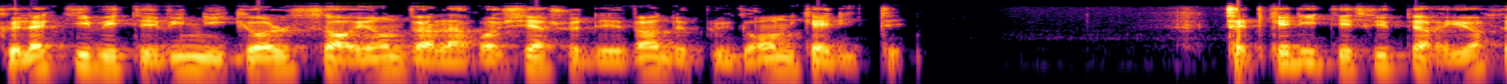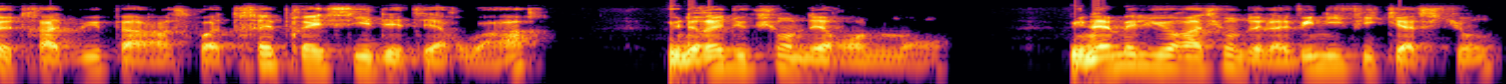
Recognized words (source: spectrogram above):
que l'activité vinicole s'oriente vers la recherche des vins de plus grande qualité. Cette qualité supérieure se traduit par un choix très précis des terroirs, une réduction des rendements, une amélioration de la vinification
